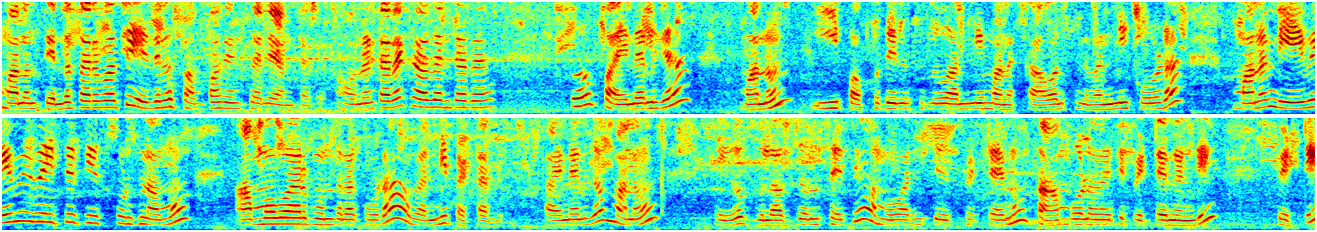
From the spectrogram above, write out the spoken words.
మనం తిన్న తర్వాత ఏదైనా సంపాదించాలి అంటారు. అవునంటారా కాదంటారా? సో ఫైనల్గా మనం ఈ పప్పు దినుసులు అన్నీ మనకు కావాల్సినవన్నీ కూడా మనం ఏమేమి అయితే తీసుకుంటున్నామో అమ్మవారి ముందర కూడా అవన్నీ పెట్టాలి. ఫైనల్గా మనం ఇగో గులాబ్ జామ్స్ అయితే అమ్మవారికి చేసి పెట్టాను తాంబూలం అయితే పెట్టానండి. పెట్టి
